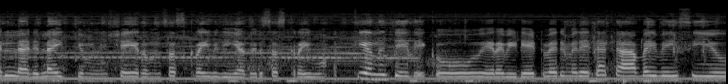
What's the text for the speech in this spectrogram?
എല്ലാവരും ലൈക്കും ഷെയറും സബ്സ്ക്രൈബ് ചെയ്യാതൊരു സബ്സ്ക്രൈബും ഒക്കെ ഒന്ന് ചെയ്തേക്കോ. വേറെ വീഡിയോ ആയിട്ട് വരും വരെ tata. Bye bye see you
